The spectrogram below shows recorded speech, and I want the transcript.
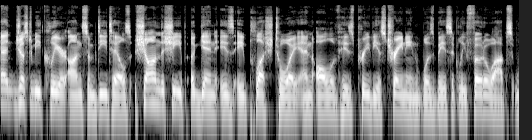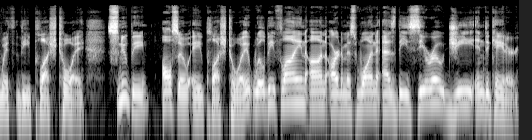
And just to be clear on some details, Shaun the Sheep, again, is a plush toy, and all of his previous training was basically photo ops with the plush toy. Snoopy, also a plush toy, will be flying on Artemis 1 as the Zero G indicator,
